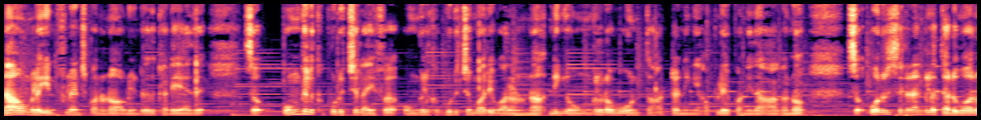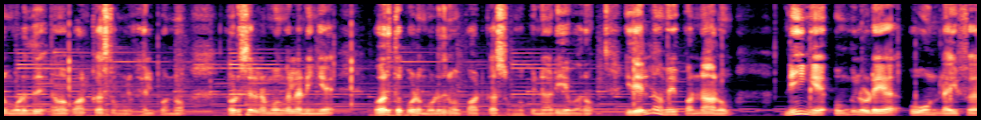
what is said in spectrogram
நான் உங்களை இன்ஃப்ளூயன்ஸ் பண்ணணும் அப்படின்றது கிடையாது. ஸோ உங்களுக்கு பிடிச்ச லைஃப்பை உங்களுக்கு பிடிச்ச மாதிரி வாழணும்னா நீங்கள் உங்களோட ஓன் தாட்டை நீங்கள் அப்ளை பண்ணி தான் ஆகணும். ஸோ ஒரு சில இடங்களில் தடுமாறும் பொழுது நம்ம பாட்காஸ்ட் உங்களுக்கு ஹெல்ப் பண்ணும். ஒரு சில இடங்களில் நீங்கள் வருத்தப்படும் பொழுது நம்ம பாட்காஸ்ட் உங்கள் பின்னாடியே வரும். இது எல்லாமே பண்ணாலும் நீங்கள் உங்களுடைய ஓன் லைஃப்பை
